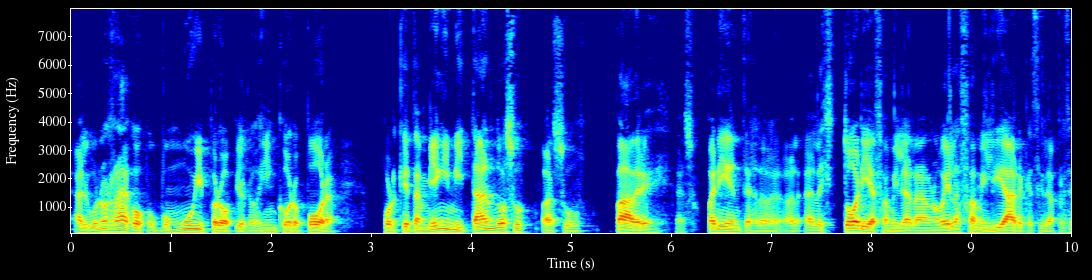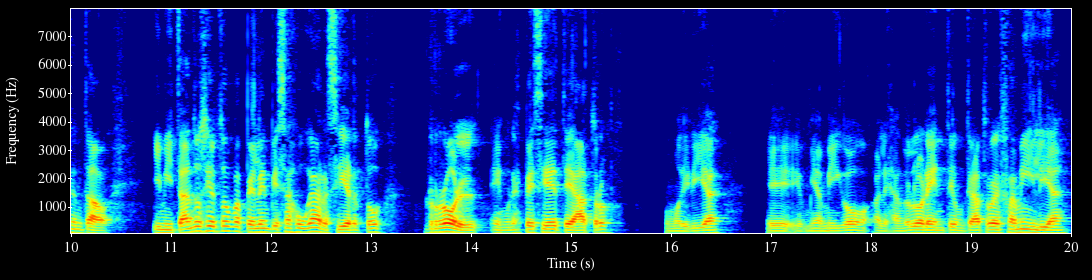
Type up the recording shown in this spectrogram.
algunos rasgos como muy propios, los incorpora, porque también imitando a sus, a sus padres, a sus parientes, a la, historia familiar, a la novela familiar que se le ha presentado, imitando cierto papel empieza a jugar cierto rol en una especie de teatro, como diría eh, mi amigo Alejandro Lorente, un teatro de familia,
